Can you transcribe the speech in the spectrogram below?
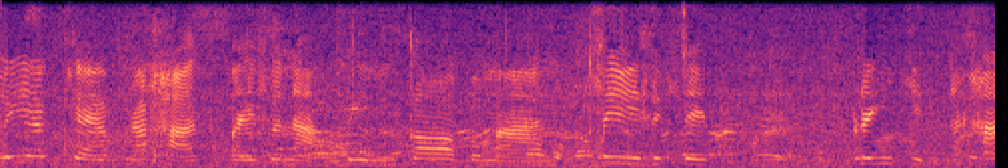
เรียกแก๊บนะคะ ไปสนามบินก็ประมาณ 47 ริงกิตนะคะ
